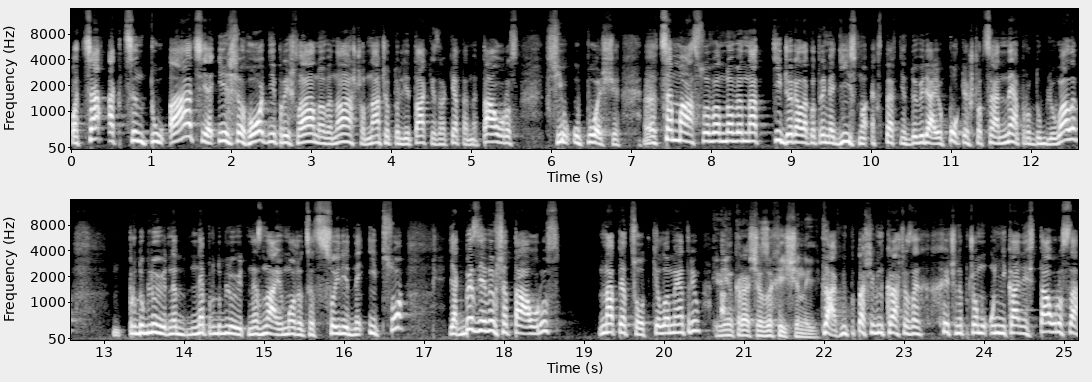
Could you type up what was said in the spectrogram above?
Оця акцентуація, і сьогодні прийшла новина, що, начебто, літак із ракетами Таурус сів у Польщі. Е, Це масова новина. Ті джерела, котрим я дійсно експертні довіряю, поки що це не продублювали. Продублюють, не, не продублюють, не знаю, може це своєрідне ІПСО. Якби з'явився Таурус на 500 кілометрів, І Він краще захищений. так, він, по-перше, він краще захищений, причому унікальність Тауруса,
